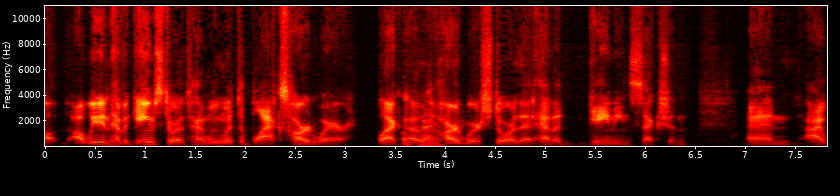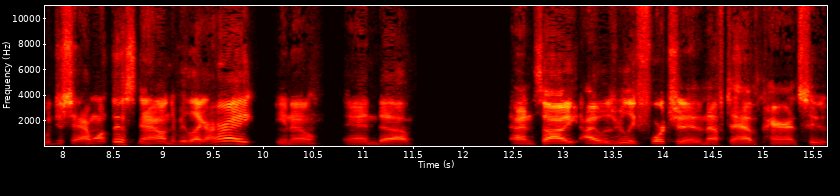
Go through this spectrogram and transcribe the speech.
Uh, we didn't have a game store at the time. We went to Black's Hardware. Black okay. uh, was a hardware store that had a gaming section, and I would just say, "I want this now," and they'd be like, "All right," you know. And uh, and so I, I was really fortunate enough to have parents who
